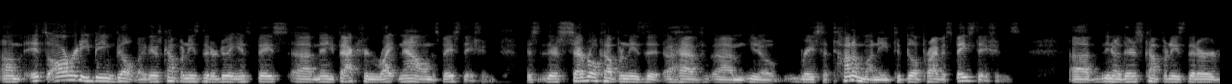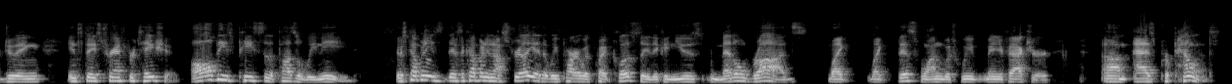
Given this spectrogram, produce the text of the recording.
um, it's already being built. Like there's companies that are doing in space uh, manufacturing right now on the space station. There's, there's several companies that have um, you know raised a ton of money to build private space stations. Uh, you know, there's companies that are doing in space transportation. All these pieces of the puzzle we need. There's companies. There's a company in Australia that we partner with quite closely that can use metal rods like like this one, which we manufacture, um, as propellant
